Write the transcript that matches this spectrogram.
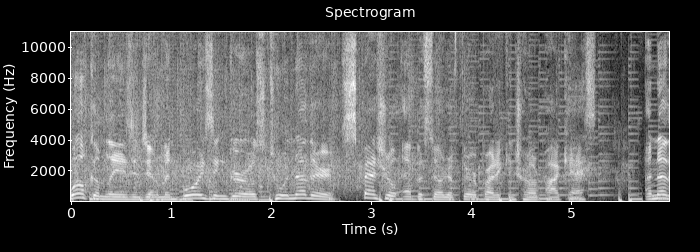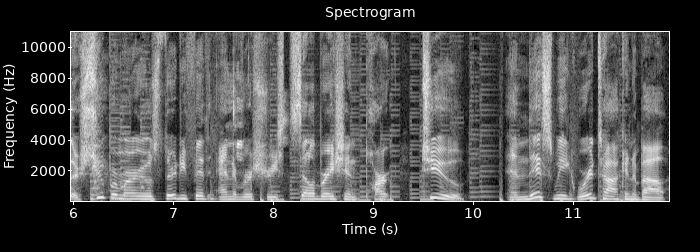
Welcome, ladies and gentlemen, boys and girls, to another special episode of Third Party Controller Podcast. Another Super Mario's 35th anniversary celebration part 2. And this week we're talking about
